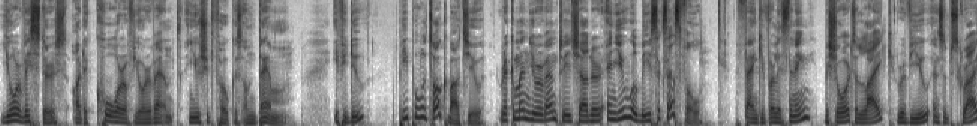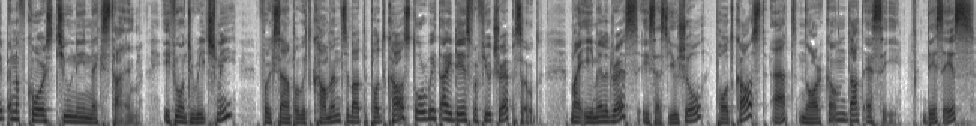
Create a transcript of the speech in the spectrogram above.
Your visitors are the core of your event and you should focus on them. If you do, people will talk about you, recommend your event to each other, and you will be successful. Thank you for listening. Be sure to like, review, and subscribe, and of course, tune in next time. If you want to reach me, for example, with comments about the podcast or with ideas for future episode, my email address is as usual podcast at narcon.se. This is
